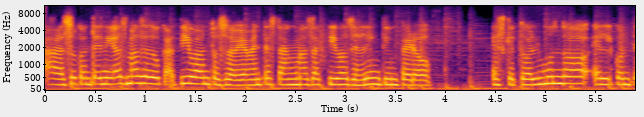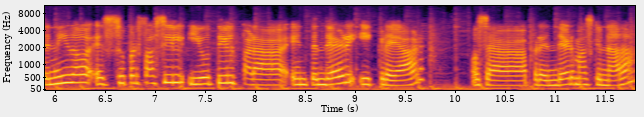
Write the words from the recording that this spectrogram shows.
uh, su contenido es más educativo, entonces obviamente están más activos en LinkedIn, pero es que todo el mundo, el contenido es súper fácil y útil para entender y crear, o sea, aprender más que nada,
